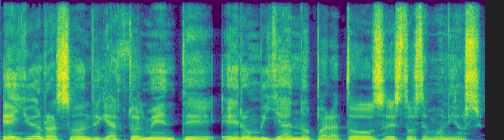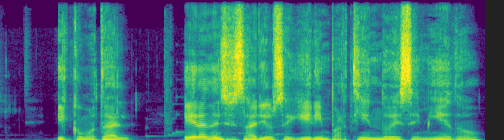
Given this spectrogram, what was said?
Ello en razón de que actualmente era un villano para todos estos demonios, y como tal, era necesario seguir impartiendo ese miedo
